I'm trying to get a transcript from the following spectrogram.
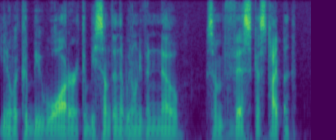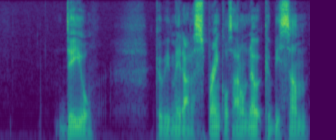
you know, it could be water, it could be something that we don't even know, some viscous type of deal could be made out of sprinkles. I don't know. It could be some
